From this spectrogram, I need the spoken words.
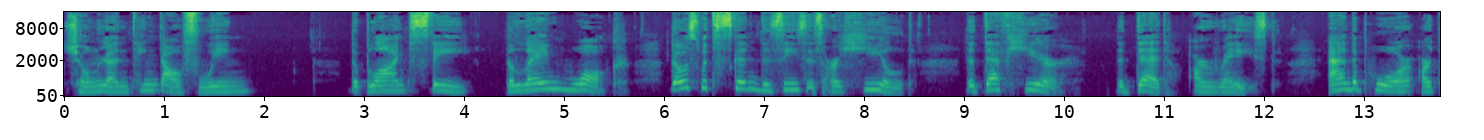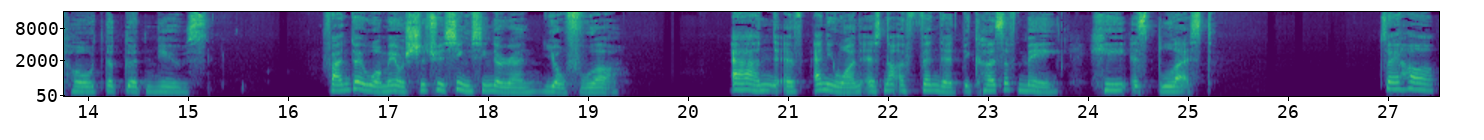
穷人听到福音。The blind see, the lame walk, those with skin diseases are healed, the deaf hear, the dead are raised, and the poor are told the good news. 凡对我没有失去信心的人有福了。And if anyone is not offended because of me, he is blessed. 最后，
